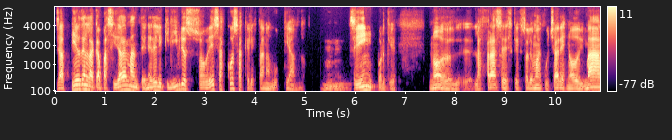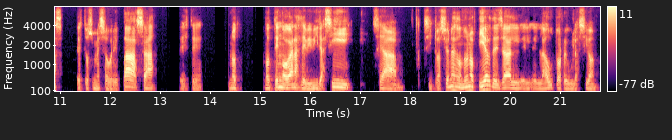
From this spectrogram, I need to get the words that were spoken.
ya pierden la capacidad de mantener el equilibrio sobre esas cosas que le están angustiando. Sí, porque no, las frases que solemos escuchar es no doy más, esto me sobrepasa, este, no, no tengo ganas de vivir así, o sea, situaciones donde uno pierde ya la autorregulación.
